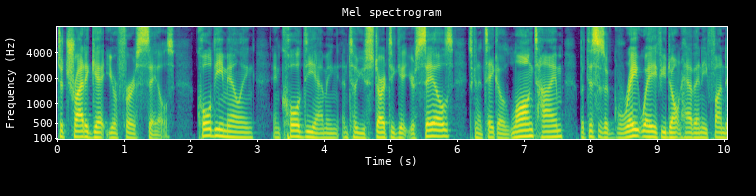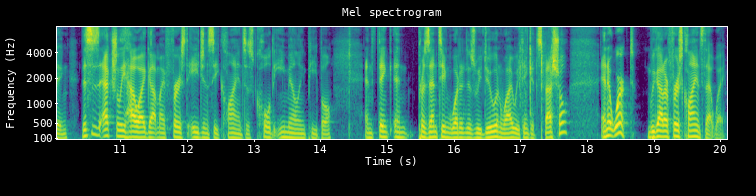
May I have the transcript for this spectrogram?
to try to get your first sales. Cold emailing, and cold DMing until you start to get your sales. It's going to take a long time, but this is a great way if you don't have any funding. This is actually how I got my first agency clients is cold emailing people and think and presenting what it is we do and why we think it's special. And it worked. We got our first clients that way.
